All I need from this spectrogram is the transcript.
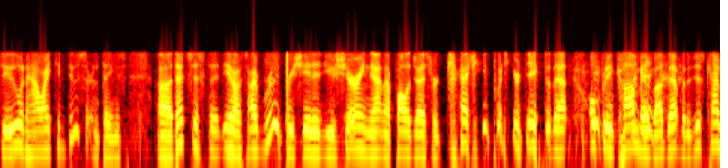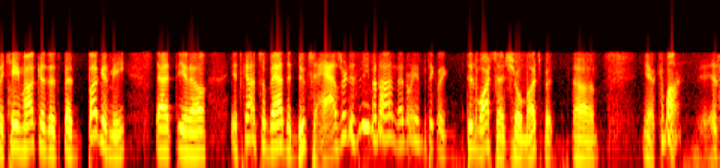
do and how I can do certain things. Uh, that's just uh, you know so I really appreciated you sharing that, and I apologize for tracking putting your name to that opening comment about that, but it just kind of came out because it's been bugging me that you know it's gotten so bad that Dukes of Hazzard isn't even on. I don't even particularly didn't watch that show much, but uh, yeah, come on. It's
